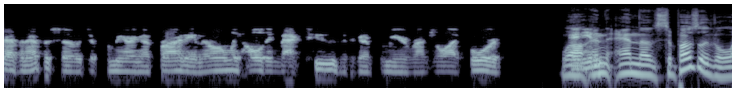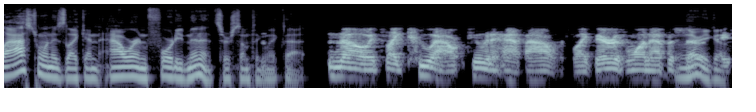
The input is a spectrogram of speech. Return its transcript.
seven episodes are premiering on Friday, and they're only holding back two that are going to premiere around July fourth. Well, And and and the supposedly the last one is like an hour and forty minutes or something like that. No, it's like two hour, two and a half hours. Like there is one episode There you go. they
